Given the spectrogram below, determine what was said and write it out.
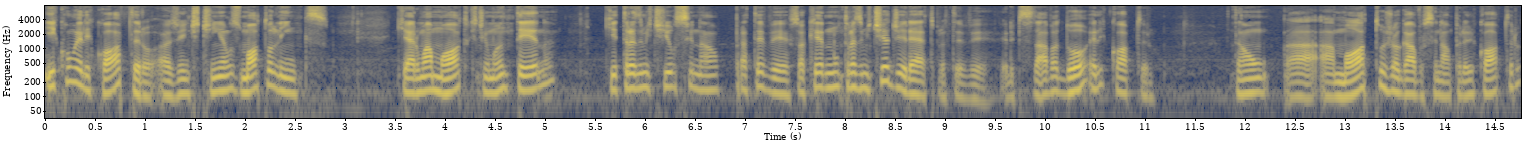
E com o helicóptero, a gente tinha os motolinks, que era uma moto que tinha uma antena que transmitia o sinal para a TV. Só que ele não transmitia direto para a TV, ele precisava do helicóptero. Então a, a moto jogava o sinal para o helicóptero,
